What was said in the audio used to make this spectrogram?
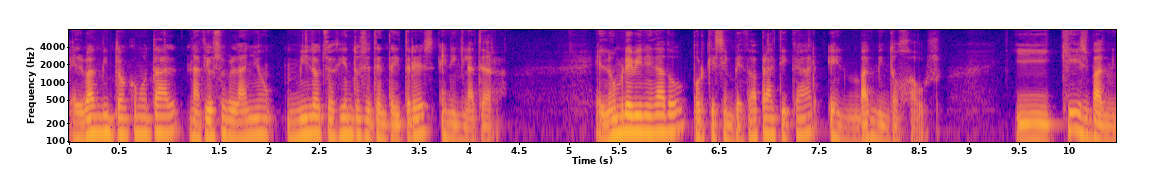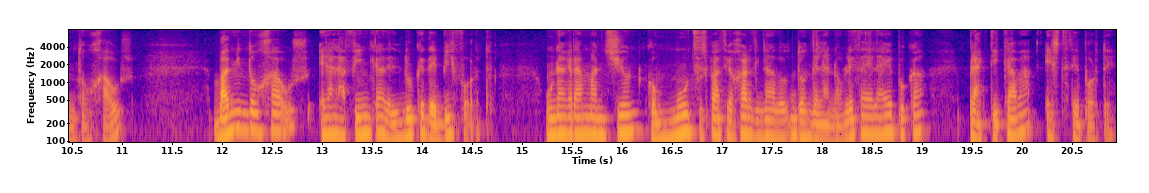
El badminton como tal nació sobre el año 1873 en Inglaterra. El nombre viene dado porque se empezó a practicar en Badminton House. ¿Y qué es Badminton House? Badminton House era la finca del duque de Beaufort, una gran mansión con mucho espacio jardinado donde la nobleza de la época practicaba este deporte.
